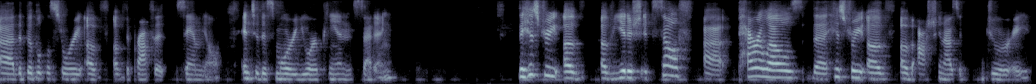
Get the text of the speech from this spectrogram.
uh, the biblical story of, of the prophet Samuel into this more European setting the history of, of Yiddish itself uh, parallels the history of, of Ashkenazic Jewry.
